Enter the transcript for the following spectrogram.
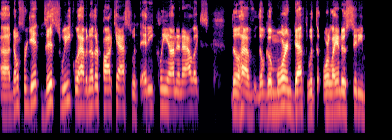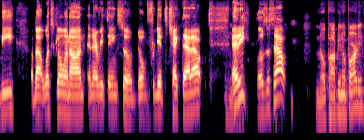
Uh, don't forget, this week we'll have another podcast with Eddie, Cleon, and Alex. they'll have they'll go more in depth with the Orlando City B about what's going on and everything. So don't forget to check that out. Mm-hmm. Eddie, close us out. No poppy, no party.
